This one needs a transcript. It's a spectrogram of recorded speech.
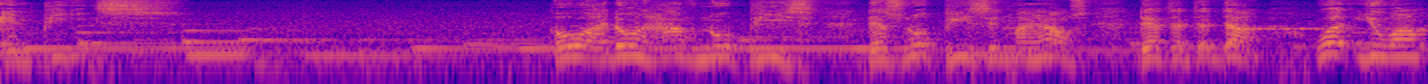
and peace. Oh, I don't have no peace. There's no peace in my house. Da, da, da, da. Well, you are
